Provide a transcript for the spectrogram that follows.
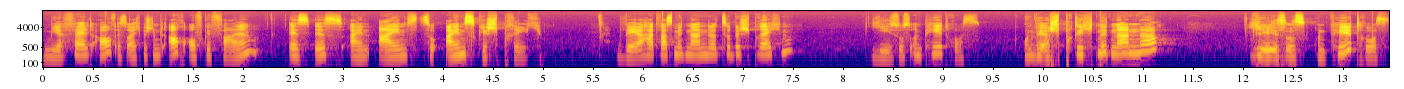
Mir fällt auf, ist euch bestimmt auch aufgefallen, es ist ein Eins zu eins Gespräch. Wer hat was miteinander zu besprechen? Jesus und Petrus. Und wer spricht miteinander? Jesus und Petrus.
